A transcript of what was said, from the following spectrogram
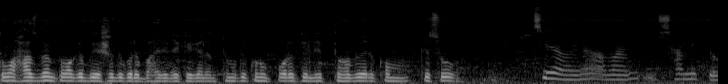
তোমার হাজবেন্ড তোমাকে বিয়ে সাথে করে বাইরে রেখে গেলেন তুমি কি কোনো পরকে লিপ্ত হবে এরকম কিছু? জি না ভাইয়া আমার স্বামী তো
